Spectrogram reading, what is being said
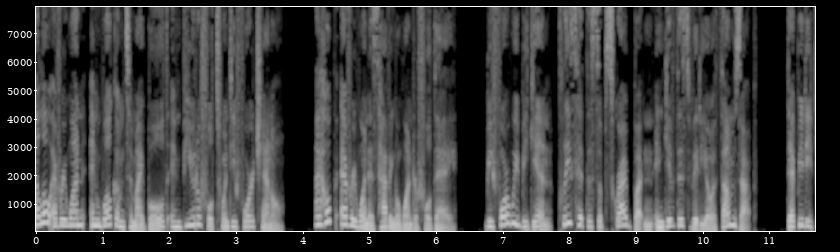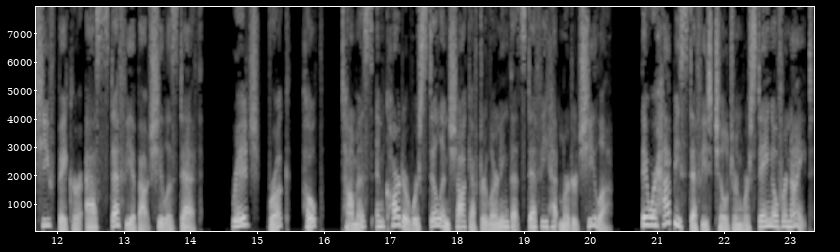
Hello everyone and welcome to my bold and beautiful 24 channel. I hope everyone is having a wonderful day. Before we begin, please hit the subscribe button and give this video a thumbs up. Deputy Chief Baker asked Steffy about Sheila's death. Ridge, Brooke, Hope, Thomas, and Carter were still in shock after learning that Steffy had murdered Sheila. They were happy Steffy's children were staying overnight.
